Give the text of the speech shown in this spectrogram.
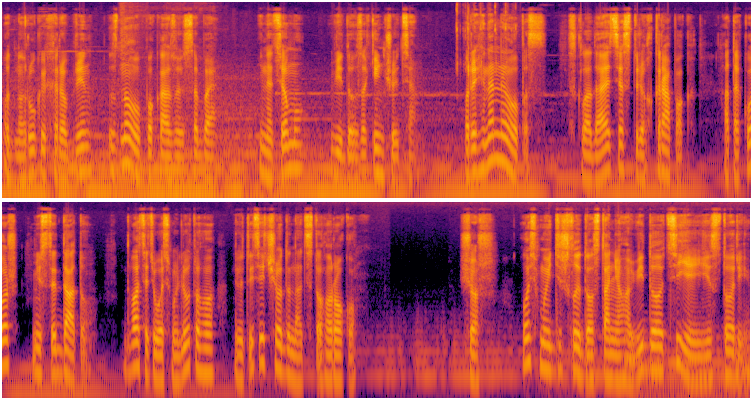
Однорукий Херобрін знову показує себе, і на цьому відео закінчується. Оригінальний опис складається з трьох крапок, а також містить дату 28 лютого 2011 року. Що ж, ось ми й дійшли до останнього відео цієї історії.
